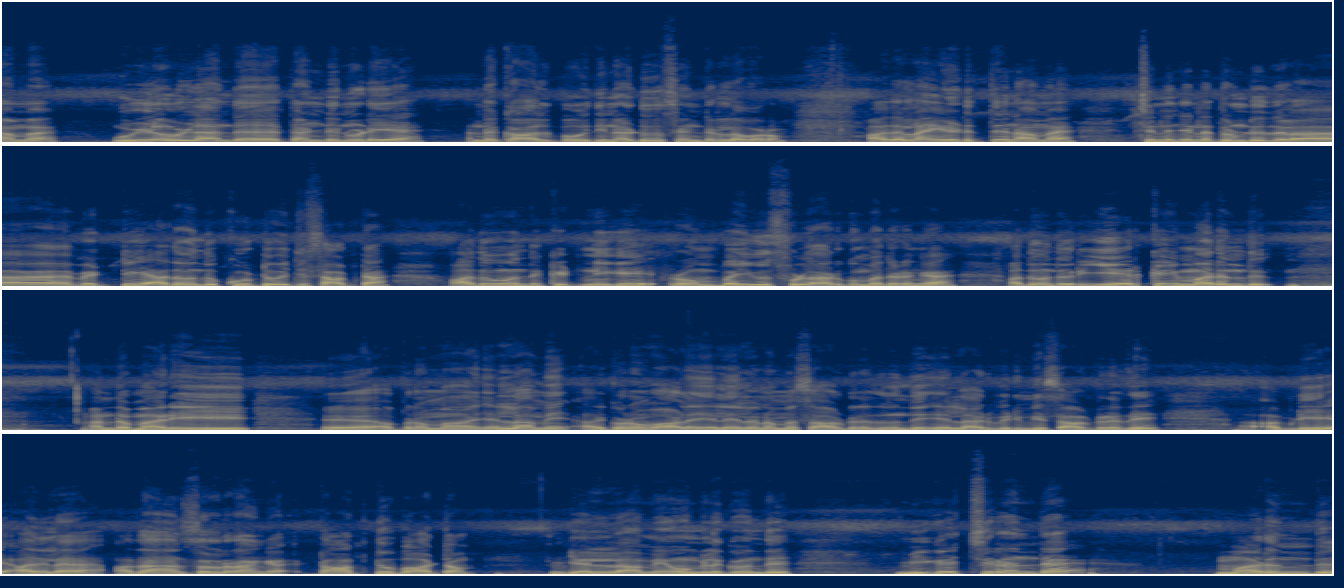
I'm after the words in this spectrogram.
நம்ம உள்ளே உள்ள அந்த தண்டினுடைய அந்த கால் பகுதி நடு சென்டரில் வரும். அதெல்லாம் எடுத்து நாம் சின்ன சின்ன துண்டுதலாக வெட்டி அதை வந்து கூட்டு வச்சு சாப்பிட்டா அதுவும் வந்து கிட்னிக்கு ரொம்ப யூஸ்ஃபுல்லாக இருக்கும் பார்த்துடுங்க. அது வந்து ஒரு இயற்கை மருந்து. அந்த மாதிரி அப்புறமா எல்லாமே அதுக்கப்புறம் வாழை இலையில நம்ம சாப்பிட்றது வந்து எல்லோரும் விரும்பி சாப்பிட்றது. அப்படி அதில் அதான் சொல்கிறாங்க டாப் டு பாட்டம் எல்லாமே உங்களுக்கு வந்து மிகச்சிறந்த மருந்து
